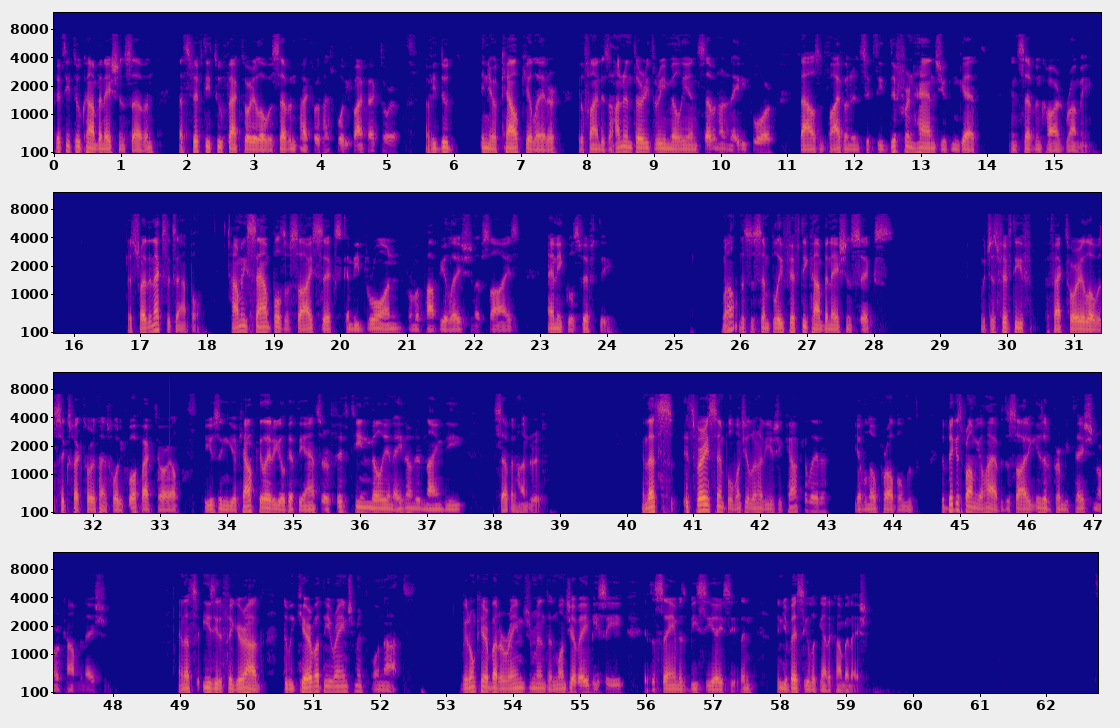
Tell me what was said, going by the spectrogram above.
52 combination 7. That's 52 factorial over 7 factorial times 45 factorial. If you do in your calculator, you'll find it's 133,784,560 different hands you can get in 7 card rummy. Let's try the next example. How many samples of size 6 can be drawn from a population of size n equals 50? Well, this is simply 50 combination 6, which is 50 factorial over 6 factorial times 44 factorial. Using your calculator, you'll get the answer of 15,890,700. And that's, it's very simple. Once you learn how to use your calculator, you have no problem with, the biggest problem you'll have is deciding is it a permutation or a combination and that's easy to figure out. Do we care about the arrangement or not? If we don't care about arrangement, and once you have ABC, it's the same as BCAC, then, then you're basically looking at a combination.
